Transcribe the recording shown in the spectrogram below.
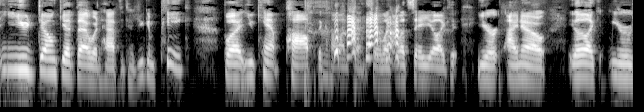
you don't get that with half the touch. You can peek, but you can't pop the content. so like let's say you're like you're I know you're like you're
